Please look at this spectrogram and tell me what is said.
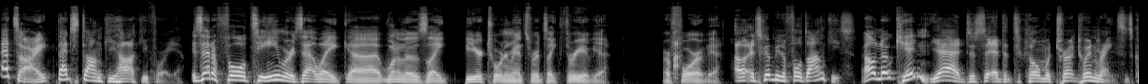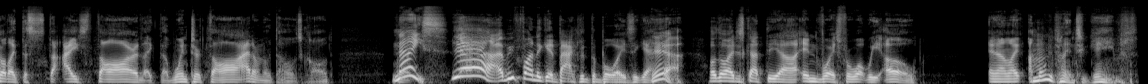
That's all right. That's donkey hockey for you. Is that a full team or is that like uh, one of those like beer tournaments where it's like three of you or four of you? Oh, it's going to be the full donkeys. Oh, no kidding. Yeah, just at the Tacoma Tw- Twin Rinks. It's called like the, the ice thaw or like the winter thaw. I don't know what the hell it's called. Nice. Yeah, it'd be fun to get back with the boys again. Yeah. Although I just got the uh, invoice for what we owe, and I'm like, I'm only playing two games.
